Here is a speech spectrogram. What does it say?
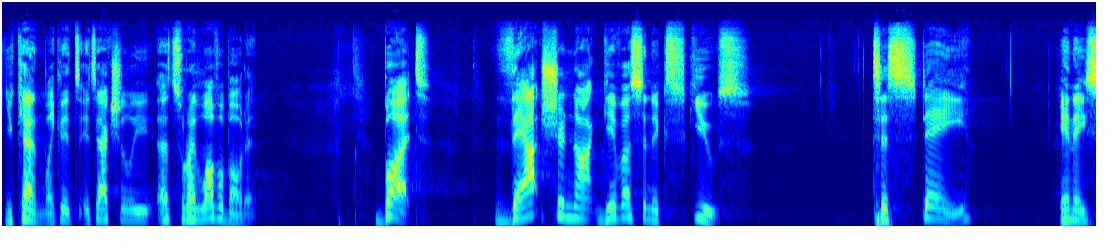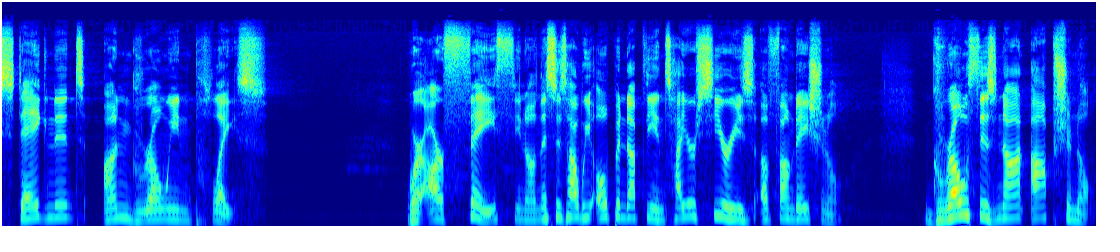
You can. Like it's it's actually that's what I love about it. But that should not give us an excuse to stay in a stagnant, ungrowing place where our faith, you know, and this is how we opened up the entire series of Foundational. Growth is not optional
